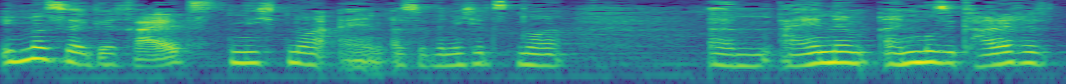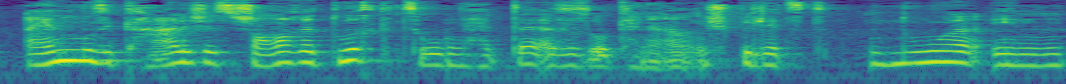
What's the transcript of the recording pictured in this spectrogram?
immer sehr gereizt, nicht nur ein, also wenn ich jetzt nur ähm, eine, ein, musikalisches, ein musikalisches Genre durchgezogen hätte, also so, keine Ahnung, ich spiele jetzt nur in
